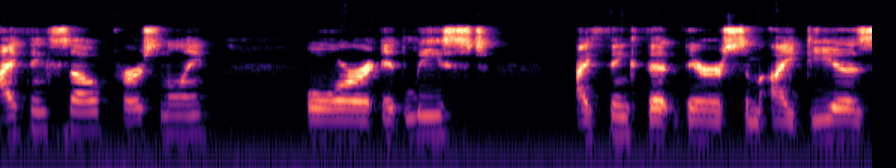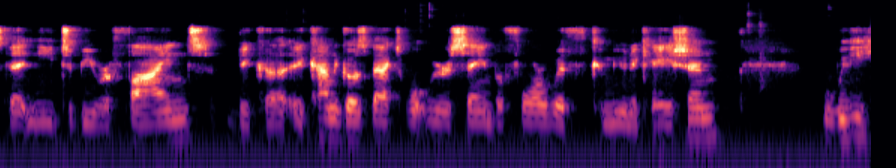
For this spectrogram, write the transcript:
I think so personally, or at least I think that there are some ideas that need to be refined because it kind of goes back to what we were saying before with communication. We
